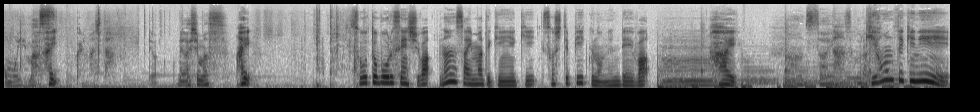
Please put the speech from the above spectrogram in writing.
思います。はい。わかりました。ではお願いします。はい。ソフトボール選手は何歳まで現役そしてピークの年齢は？はい。何歳ぐらい基本的に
